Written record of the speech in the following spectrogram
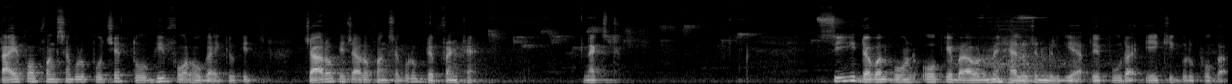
टाइप ऑफ़ फ़ंक्शन ग्रुप पूछे तो भी फोर हो गए, क्योंकि चारों के चारों फ़ंक्शन ग्रुप डिफरेंट हैं। Next C double bond O के बराबर में हेलोजन मिल गया। तो ये पूरा एक ही ग्रुप होगा।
